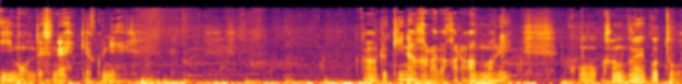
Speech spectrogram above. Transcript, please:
いいもんですね逆に。歩きながらだからあんまりこう考え事を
